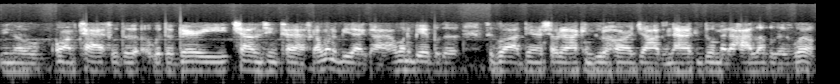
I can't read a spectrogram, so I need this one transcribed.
you know, or I'm tasked with a with a very challenging task. I want to be that guy. I want to be able to to go out there and show that I can do the hard jobs and that I can do them at a high level as well.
